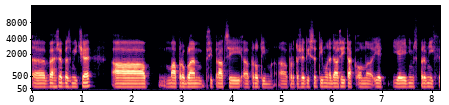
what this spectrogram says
eh, ve hře bez míče a má problém při práci eh, pro tým, protože když se týmu nedaří, tak on je, je jedním z prvních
